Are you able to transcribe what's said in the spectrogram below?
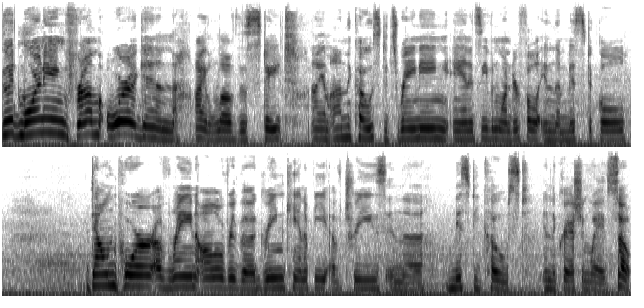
Good morning from Oregon. I love this state. I am on the coast. It's raining and it's even wonderful in the mystical downpour of rain all over the green canopy of trees in the misty coast in the crashing waves. So,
